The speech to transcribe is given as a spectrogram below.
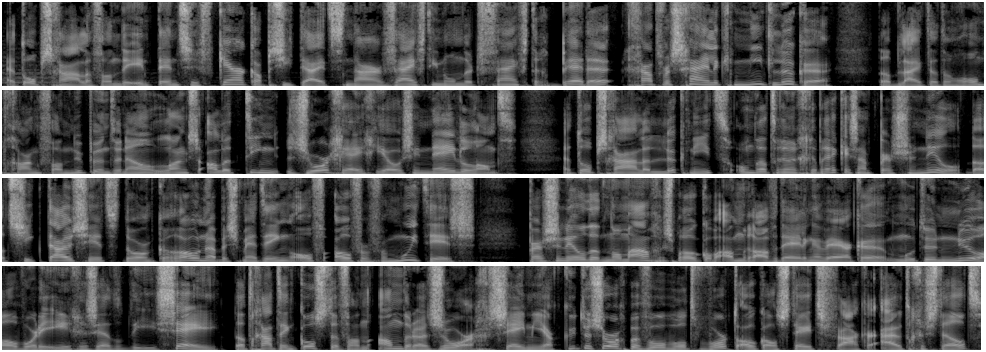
Het opschalen van de intensive care capaciteit naar 1550 bedden gaat waarschijnlijk niet lukken. Dat blijkt uit een rondgang van nu.nl langs alle 10 zorgregio's in Nederland. Het opschalen lukt niet omdat er een gebrek is aan personeel dat ziek thuis zit door een coronabesmetting of oververmoeid is. Personeel dat normaal gesproken op andere afdelingen werken, moeten nu al worden ingezet op de IC. Dat gaat ten koste van andere zorg. Semi-acute zorg bijvoorbeeld wordt ook al steeds vaker uitgesteld.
